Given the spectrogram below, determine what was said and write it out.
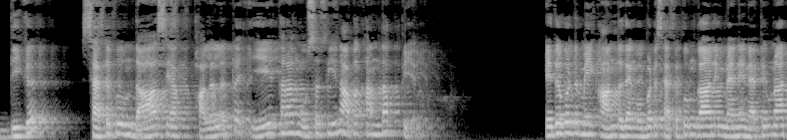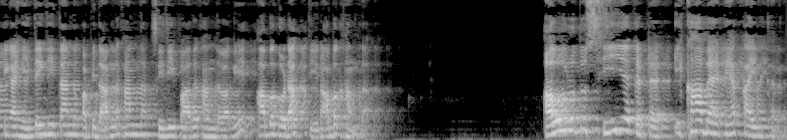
දිග සැතපුම් දාසයක් පලලට ඒ තරම් උස තියෙන අප කන්දක් තියෙන. එදකොට මේ කන්ද දැන් ඔබට සැතපුම් ගානින් මැනේ නැතිවුණනාටනික හිතෙන් හිතන්න අපි දන්න කන්දක් සිදී පාද කන්ද වගේ අබ ගොඩක් තියෙන අබ කන්දා. අවුරුදු සීයකට එකා බෑටයක් අයින් කරන.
